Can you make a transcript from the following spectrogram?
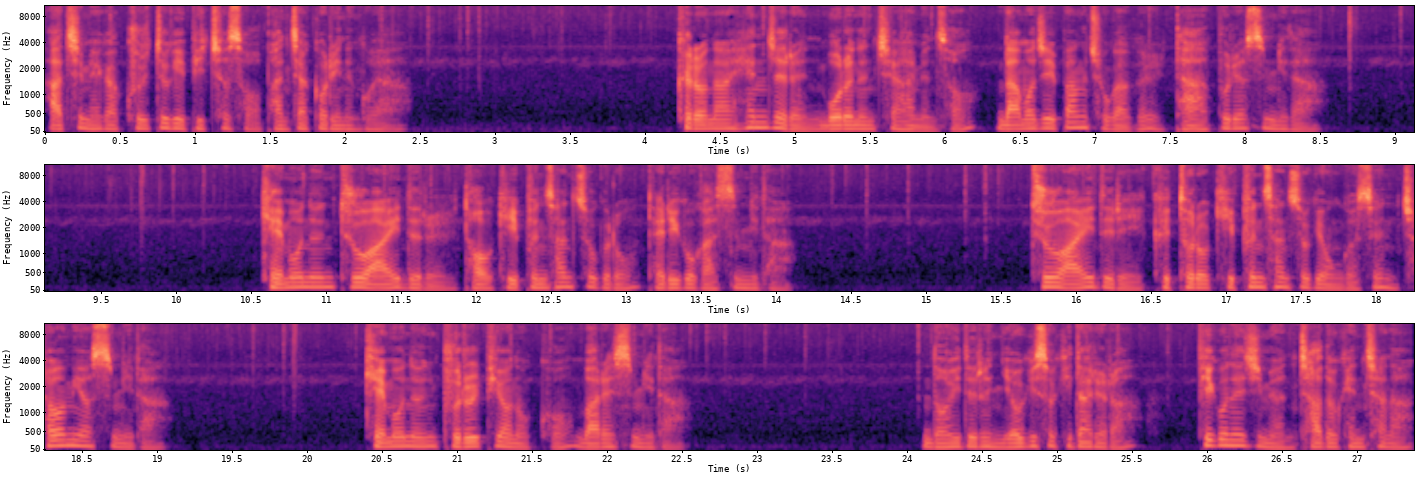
아침 해가 굴뚝에 비쳐서 반짝거리는 거야. 그러나 헨젤은 모르는 체 하면서 나머지 빵 조각을 다 뿌렸습니다. 계모는 두 아이들을 더 깊은 산 속으로 데리고 갔습니다. 두 아이들이 그토록 깊은 산 속에 온 것은 처음이었습니다. 계모는 불을 피워놓고 말했습니다. 너희들은 여기서 기다려라. 피곤해지면 자도 괜찮아.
